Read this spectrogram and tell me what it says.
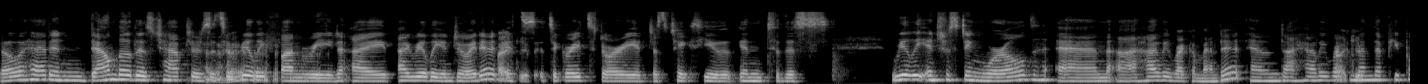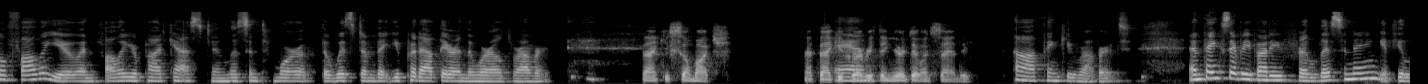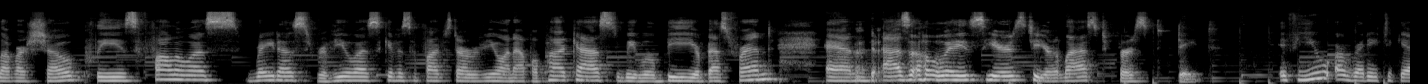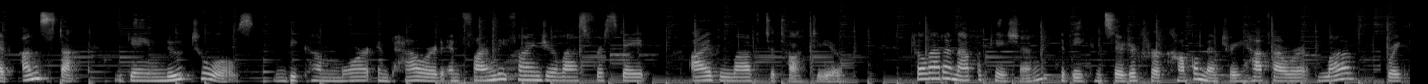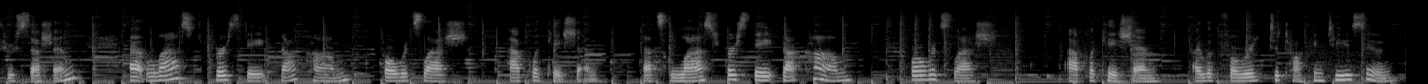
Go ahead and download those chapters. It's a really fun read. I I really enjoyed it. Thank it's you. it's a great story. It just takes you into this really interesting world and I highly recommend it. And I highly recommend that people follow you and follow your podcast and listen to more of the wisdom that you put out there in the world, Robert. Thank you so much. And thank you and, for everything you're doing, Sandy. Oh, thank you, Robert. And thanks everybody for listening. If you love our show, please follow us, rate us, review us, give us a five star review on Apple Podcasts. We will be your best friend. And as always, here's to your last first date. If you are ready to get unstuck, gain new tools, become more empowered, and finally find your last first date, I'd love to talk to you fill out an application to be considered for a complimentary half hour love breakthrough session at lastfirstdate.com forward slash application. That's lastfirstdate.com forward slash application. I look forward to talking to you soon.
